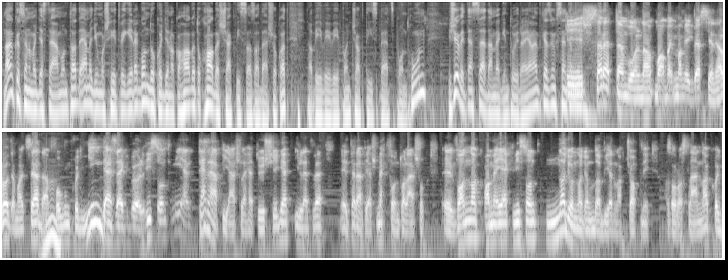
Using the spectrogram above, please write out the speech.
Nagyon köszönöm, hogy ezt elmondtad, elmegyünk most hétvégére, gondolkodjanak a hallgatók, hallgassák vissza az adásokat a www.csak10perc.hu-n, és jövő héten szerdán megint újra jelentkezünk. Szerintem és még... szerettem volna ma, ma még beszélni arról, de majd szerdán hmm. fogunk, hogy mindezekből viszont milyen terápiás lehetőségek, illetve eh, terápiás megfontolások eh, vannak, amelyek viszont nagyon-nagyon oda bírnak csapni az oroszlánnak, hogy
